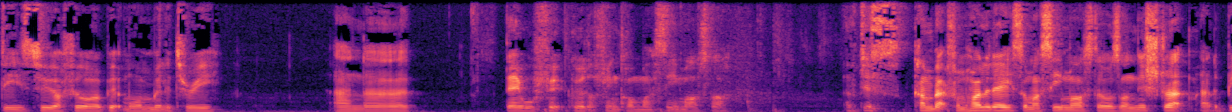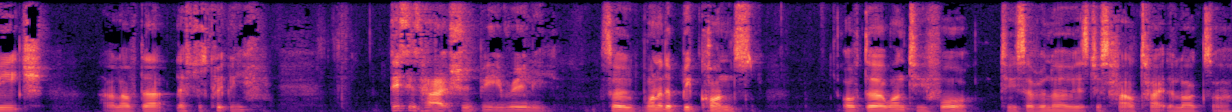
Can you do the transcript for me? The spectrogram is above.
these two I feel are a bit more military and uh, they will fit good I think on my Seamaster. I've just come back from holiday so my Seamaster was on this strap at the beach. I love that. Let's just quickly, this is how it should be really. So one of the big cons of the 124 270 is just how tight the lugs are.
